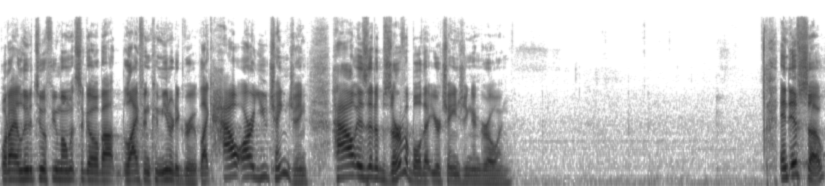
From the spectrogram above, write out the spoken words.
What I alluded to a few moments ago about life in community group. Like, how are you changing? How is it observable that you're changing and growing? And if so,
